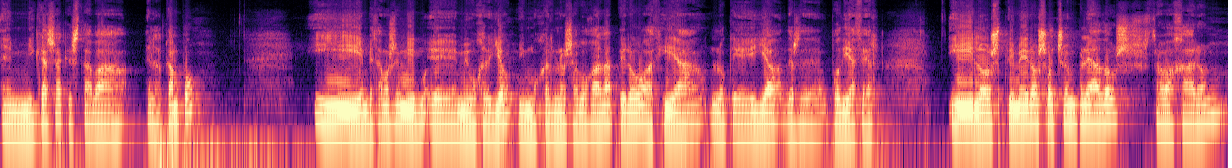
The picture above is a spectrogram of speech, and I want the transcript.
en mi casa que estaba en el campo y empezamos mi, eh, mi, mujer y yo. Mi mujer no es abogada, pero hacía lo que ella desde, podía hacer. Y los primeros ocho empleados trabajaron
